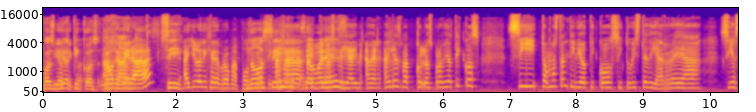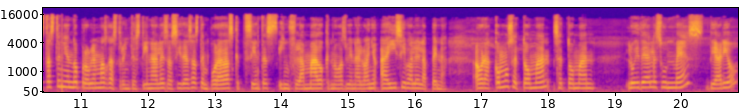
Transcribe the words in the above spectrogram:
postbióticos. ¿No, de veras? Sí. Ah, yo lo dije de broma, No, sí. Ajá, no, bueno, es que ya a ver, ahí les va. Los probióticos, si tomaste antibióticos, si tuviste diarrea, si estás teniendo problemas gastrointestinales, así de esas temporadas que te sientes inflamado, que no vas bien al baño, ahí sí vale la pena. Ahora, ¿cómo se toman? Se toman, lo ideal es un mes diario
